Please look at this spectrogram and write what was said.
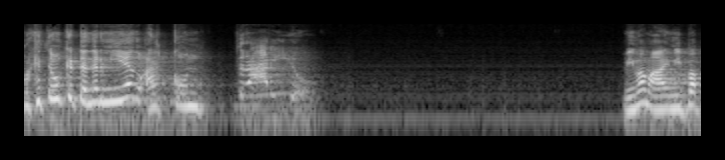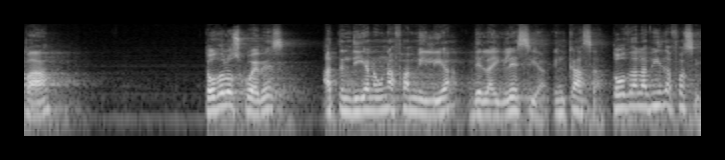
¿Por qué tengo que tener miedo? Al contrario. Mi mamá y mi papá todos los jueves atendían a una familia de la iglesia en casa. Toda la vida fue así.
